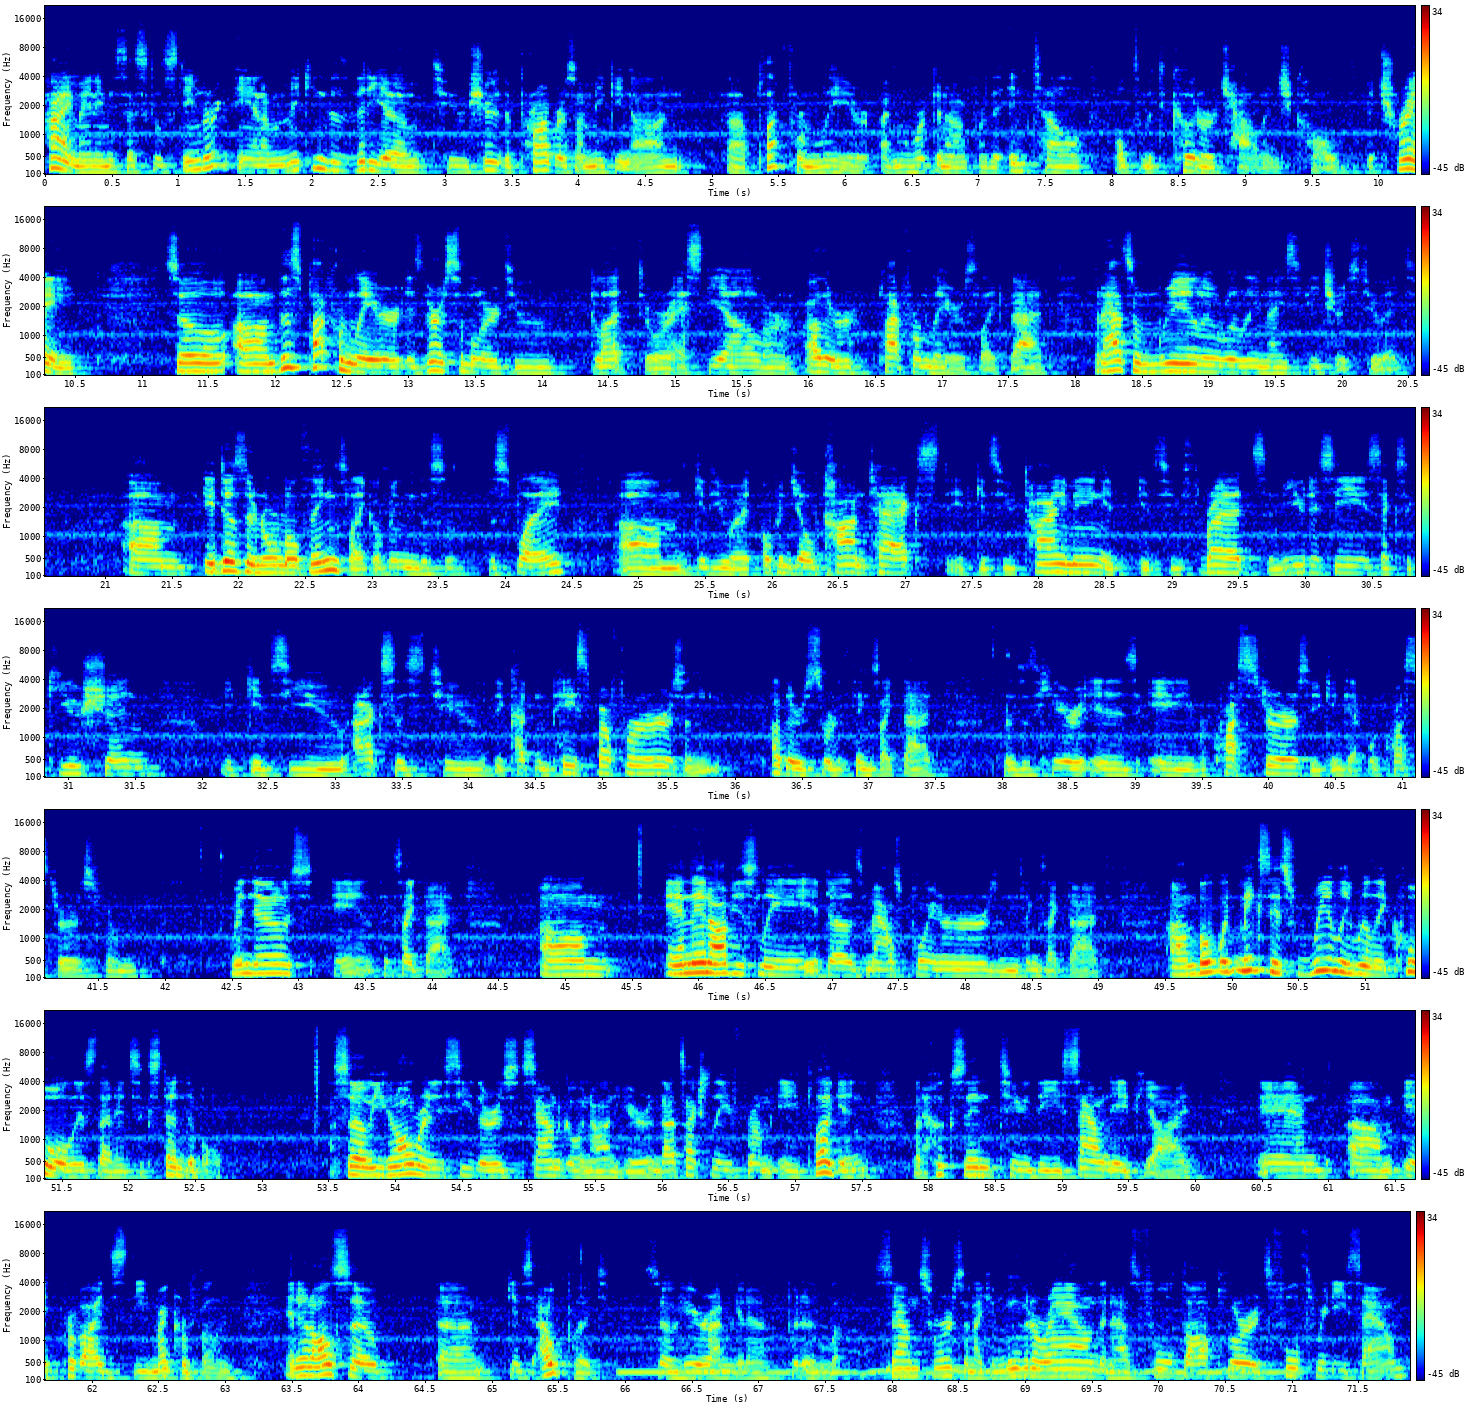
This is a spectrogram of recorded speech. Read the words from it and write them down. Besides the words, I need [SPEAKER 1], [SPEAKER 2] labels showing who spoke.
[SPEAKER 1] Hi, my name is Eskil Steenberg, and I'm making this video to show you the progress I'm making on a platform layer I've been working on for the Intel Ultimate Coder Challenge called Betray. So um, this platform layer is very similar to GLUT or SDL or other platform layers like that, but it has some really, really nice features to it. Um, it does the normal things like opening this display, um, gives you an OpenGL context, it gives you timing, it gives you threads, immutacies, execution, it gives you access to the cut and paste buffers and other sort of things like that. For instance, here is a requester, so you can get requesters from Windows and things like that. Um, and then obviously it does mouse pointers and things like that. Um, but what makes this really, really cool is that it's extendable. So you can already see there's sound going on here, and that's actually from a plugin that hooks into the sound API, and um, it provides the microphone. And it also um, gives output. So here I'm going to put a sound source, and I can move it around, and it has full Doppler, it's full 3D sound.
